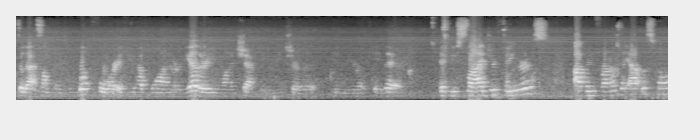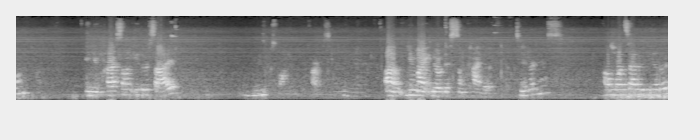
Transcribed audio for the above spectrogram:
So that's something to look for. If you have one or the other, you want to check and make sure that you know, you're okay there. If you slide your fingers up in front of the Atlas bone and you press on either side, it's responding to the arms. Um, you might notice some kind of tenderness on one side or the other.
